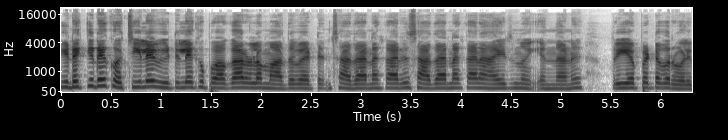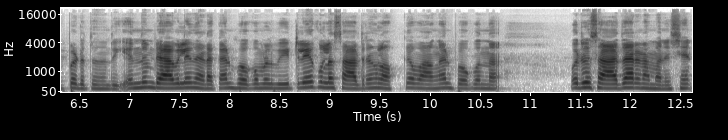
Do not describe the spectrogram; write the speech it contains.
ഇടയ്ക്കിടെ കൊച്ചിയിലെ വീട്ടിലേക്ക് പോകാറുള്ള മാധവേട്ടൻ സാധാരണക്കാരൻ സാധാരണക്കാരായിരുന്നു എന്നാണ് പ്രിയപ്പെട്ടവർ വെളിപ്പെടുത്തുന്നത്. എന്നും രാവിലെ നടക്കാൻ പോകുമ്പോൾ വീട്ടിലേക്കുള്ള സാധനങ്ങളൊക്കെ വാങ്ങാൻ പോകുന്ന ഒരു സാധാരണ മനുഷ്യൻ.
